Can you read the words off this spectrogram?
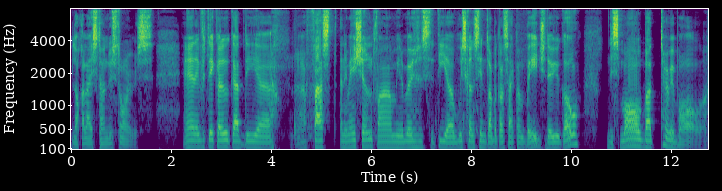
localized thunderstorms. And if you take a look at the uh, uh, fast animation from University of Wisconsin Tropical Cyclone page. There you go. The small but terrible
